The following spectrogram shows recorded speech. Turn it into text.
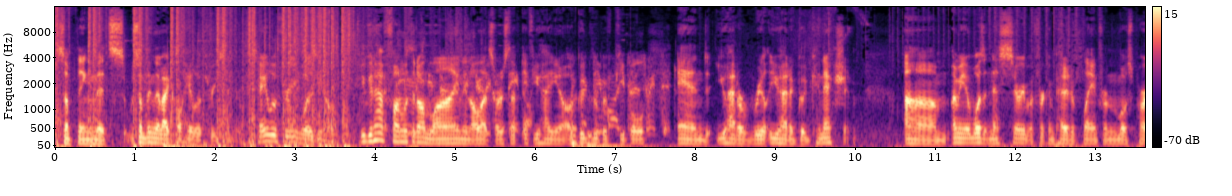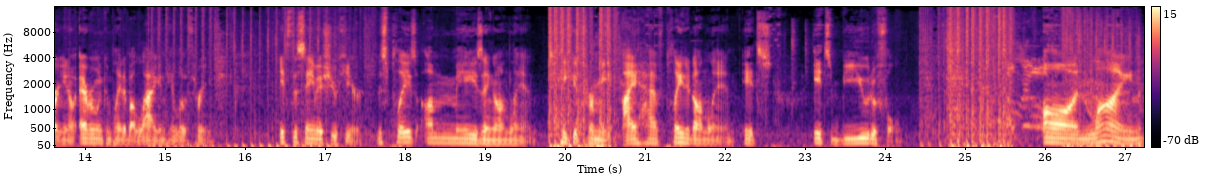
something that's something that I call Halo 3 syndrome. Halo 3 was, you know, you could have fun with it online and all that sort of stuff if you had, you know, a good group of people and you had a real, you had a good connection. Um, I mean, it wasn't necessary, but for competitive play and for the most part, you know, everyone complained about lag in Halo 3. It's the same issue here. This plays amazing on LAN. Take it from me. I have played it on LAN. It's it's beautiful online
